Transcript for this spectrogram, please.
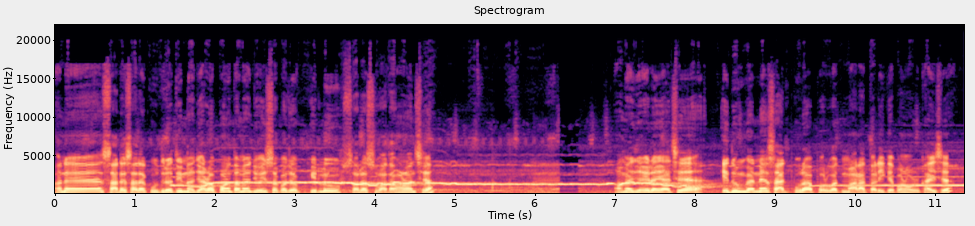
અને સાથે સાથે કુદરતી નજારો પણ તમે જોઈ શકો છો કેટલું સરસ વાતાવરણ છે. અમે જઈ રહ્યા છે. એ ડુંગરને સાતપુરા પર્વત મારા તરીકે પણ ઓળખાય છે.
